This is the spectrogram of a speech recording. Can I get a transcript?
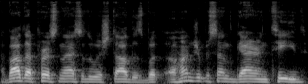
about that person that has to do hishtadlis, but 100% guaranteed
